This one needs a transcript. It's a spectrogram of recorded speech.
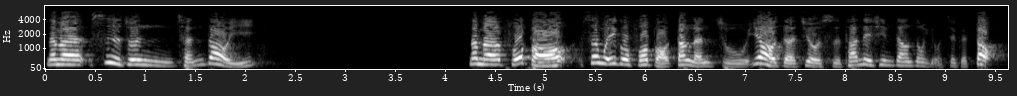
那么，世尊成道仪。那么，佛宝身为一个佛宝，当然主要的就是他内心当中有这个道。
